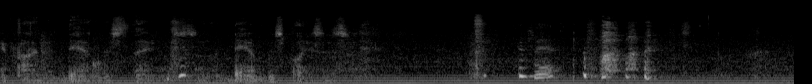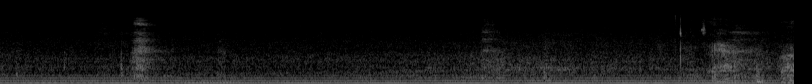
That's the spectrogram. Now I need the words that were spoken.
You find the damnedest things in the damnedest places. Is it? It's after five.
